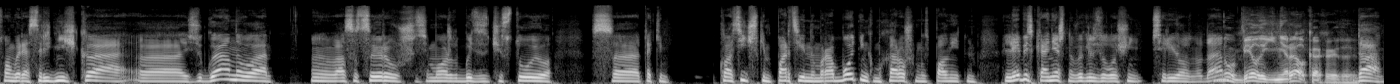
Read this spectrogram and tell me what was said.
условно говоря, среднячка э, Зюганова, э, ассоциировавшийся, может быть, зачастую с э, таким классическим партийным работником, хорошим исполнителем. Лебедь, конечно, выглядел очень серьезно, да? Ну, белый генерал, как это? Да,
